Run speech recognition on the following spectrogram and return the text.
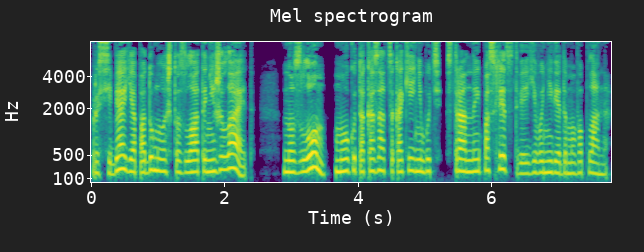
Про себя я подумала, что зла-то не желает, но злом могут оказаться какие-нибудь странные последствия его неведомого плана.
